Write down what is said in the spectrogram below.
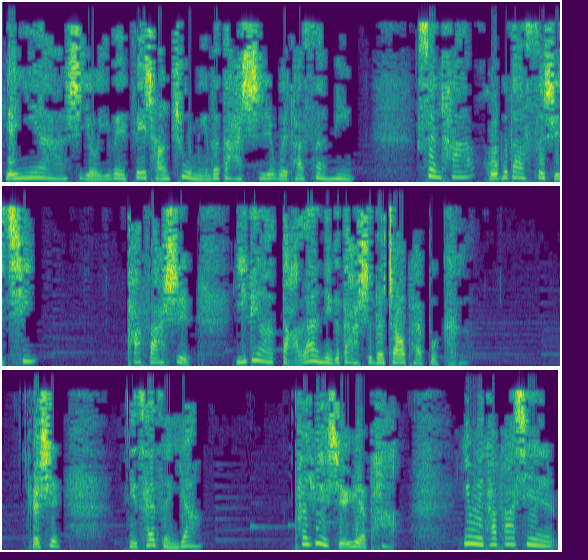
原因啊，是有一位非常著名的大师为他算命。算他活不到四十七，他发誓一定要打烂那个大师的招牌不可。可是，你猜怎样？他越学越怕，因为他发现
